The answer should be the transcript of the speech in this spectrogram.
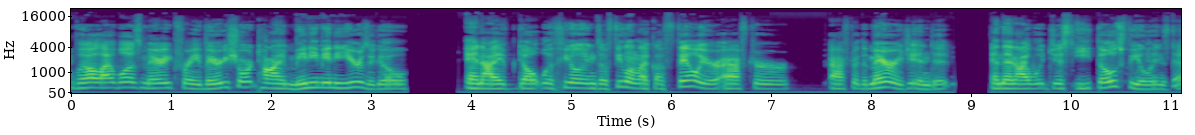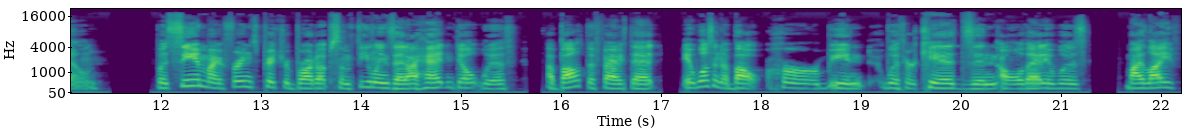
Well, I was married for a very short time many, many years ago, and I've dealt with feelings of feeling like a failure after after the marriage ended, and then I would just eat those feelings down. But seeing my friend's picture brought up some feelings that I hadn't dealt with about the fact that it wasn't about her being with her kids and all that. It was my life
